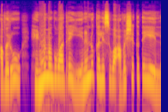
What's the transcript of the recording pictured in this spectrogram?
ಅವರು ಹೆಣ್ಣು ಮಗುವಾದ್ರೆ ಏನನ್ನು ಕಲಿಸುವ ಅವಶ್ಯಕತೆಯೇ ಇಲ್ಲ.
